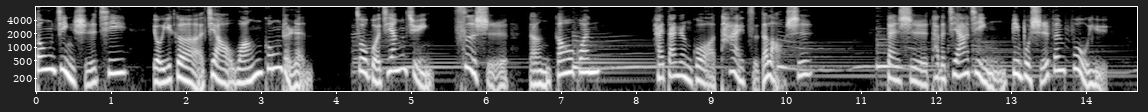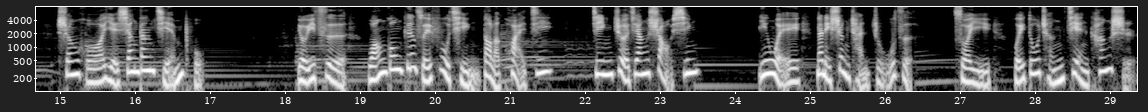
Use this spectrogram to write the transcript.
东晋时期，有一个叫王公的人，做过将军、刺史等高官，还担任过太子的老师。但是他的家境并不十分富裕，生活也相当简朴。有一次，王公跟随父亲到了会稽，今浙江绍兴，因为那里盛产竹子，所以回都城建康时，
